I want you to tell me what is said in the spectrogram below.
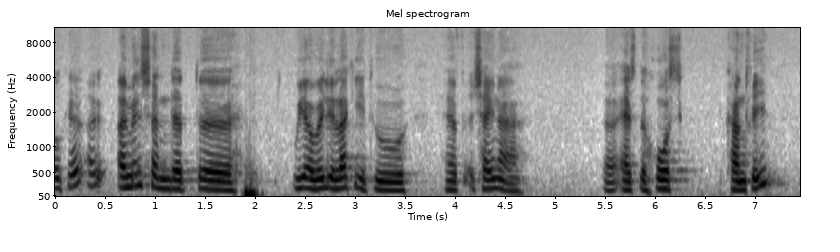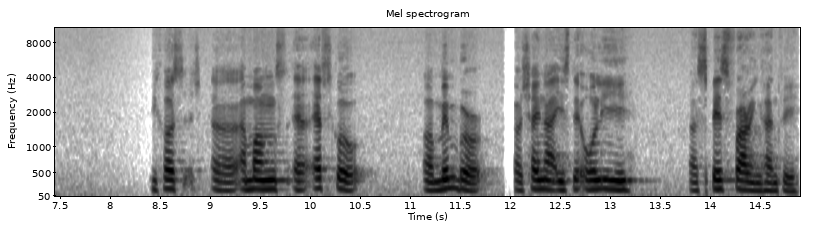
Okay, I, I mentioned that uh, we are really lucky to have China uh, as the host country because uh, amongst uh, APSCO uh, member, uh, China is the only uh, spacefaring country,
